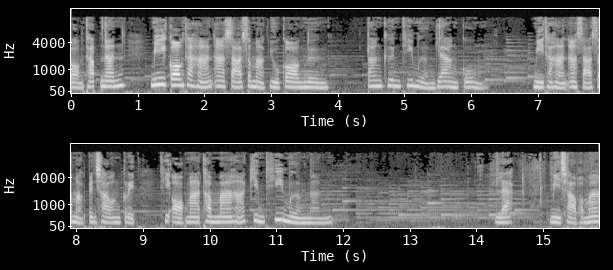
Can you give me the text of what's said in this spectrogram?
กองทัพนั้นมีกองทหารอาสาสมัครอยู่กองหนึ่ง ตั้งขึ้นที่เมืองย่างกุ้ง มีทหารอาสาสมัครเป็นชาวอังกฤษที่ออกมาทำมาหากินที่เมืองนั้น และมีชาวพม่า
